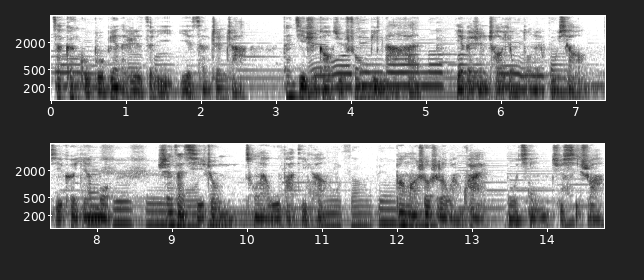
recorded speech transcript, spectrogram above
在亘古不变的日子里也曾挣扎。但即使高举双臂呐喊，也被人潮涌动的呼啸即刻淹没。身在其中，从来无法抵抗。帮忙收拾了碗筷，母亲去洗刷，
